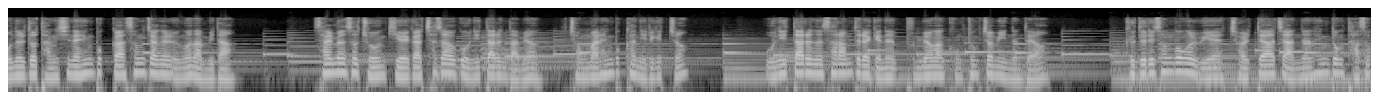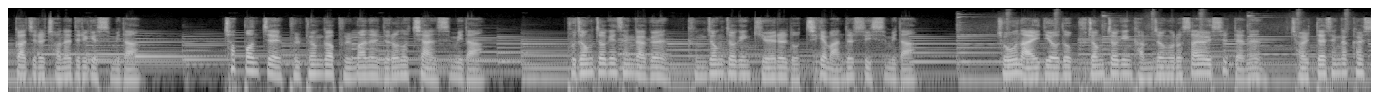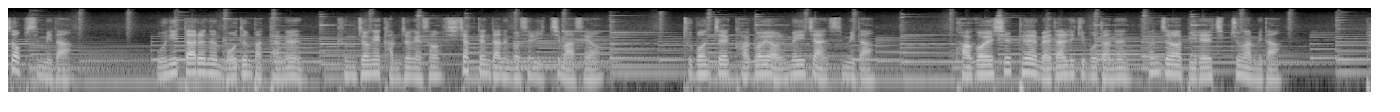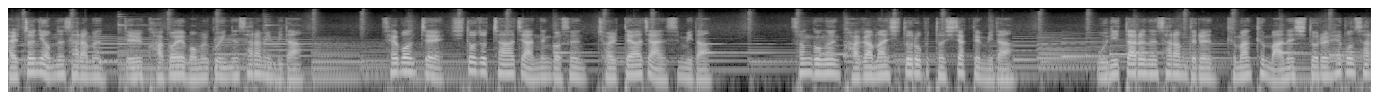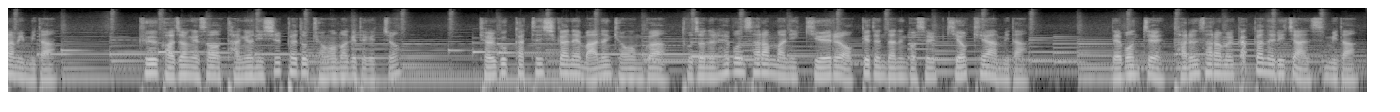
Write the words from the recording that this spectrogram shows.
오늘도 당신의 행복과 성장을 응원합니다. 살면서 좋은 기회가 찾아오고 운이 따른다면 정말 행복한 일이겠죠? 운이 따르는 사람들에게는 분명한 공통점이 있는데요. 그들이 성공을 위해 절대 하지 않는 행동 다섯 가지를 전해드리겠습니다. 첫 번째, 불평과 불만을 늘어놓지 않습니다. 부정적인 생각은 긍정적인 기회를 놓치게 만들 수 있습니다. 좋은 아이디어도 부정적인 감정으로 쌓여 있을 때는 절대 생각할 수 없습니다. 운이 따르는 모든 바탕은 긍정의 감정에서 시작된다는 것을 잊지 마세요. 두 번째, 과거에 얽매이지 않습니다. 과거의 실패에 매달리기보다는 현재와 미래에 집중합니다. 발전이 없는 사람은 늘 과거에 머물고 있는 사람입니다. 세 번째, 시도조차 하지 않는 것은 절대 하지 않습니다. 성공은 과감한 시도로부터 시작됩니다. 운이 따르는 사람들은 그만큼 많은 시도를 해본 사람입니다. 그 과정에서 당연히 실패도 경험하게 되겠죠? 결국 같은 시간에 많은 경험과 도전을 해본 사람만이 기회를 얻게 된다는 것을 기억해야 합니다. 네 번째, 다른 사람을 깎아내리지 않습니다.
